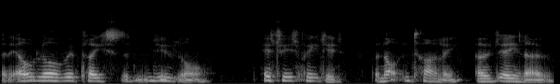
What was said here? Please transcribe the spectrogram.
that the old law replaced the new law. History is repeated, but not entirely. Oh, J-Lo.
